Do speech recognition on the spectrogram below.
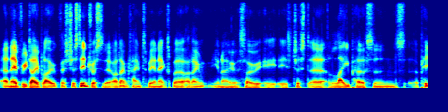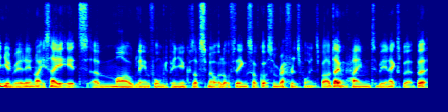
an everyday bloke that's just interested in it. I don't claim to be an expert. I don't, you know, so it's just a layperson's opinion, really. And like you say, it's a mildly informed opinion because I've smelt a lot of things, so I've got some reference points, but I don't claim to be an expert. But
